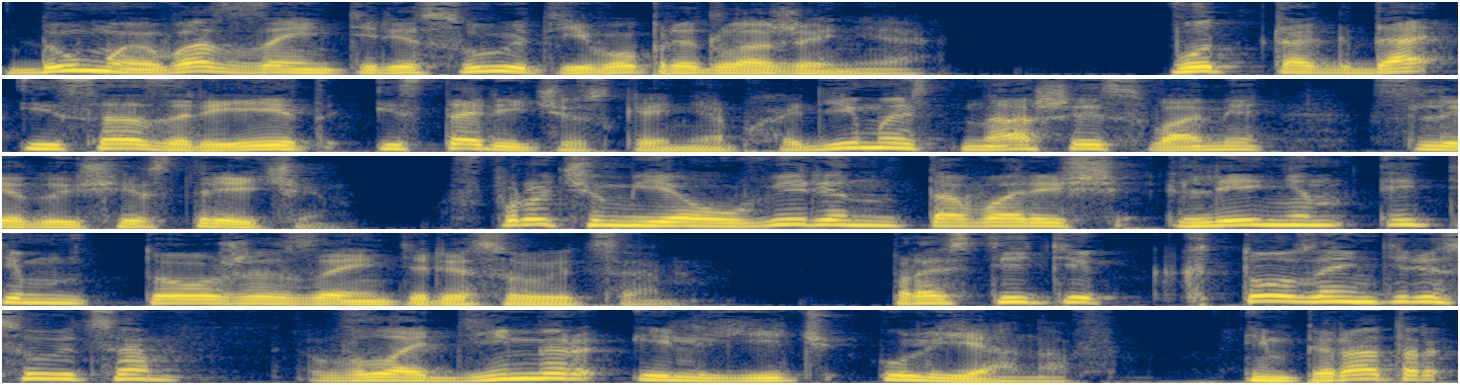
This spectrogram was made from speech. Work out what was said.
Думаю, вас заинтересует его предложение. Вот тогда и созреет историческая необходимость нашей с вами следующей встречи. Впрочем, я уверен, товарищ Ленин этим тоже заинтересуется. Простите, кто заинтересуется? Владимир Ильич Ульянов. Император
